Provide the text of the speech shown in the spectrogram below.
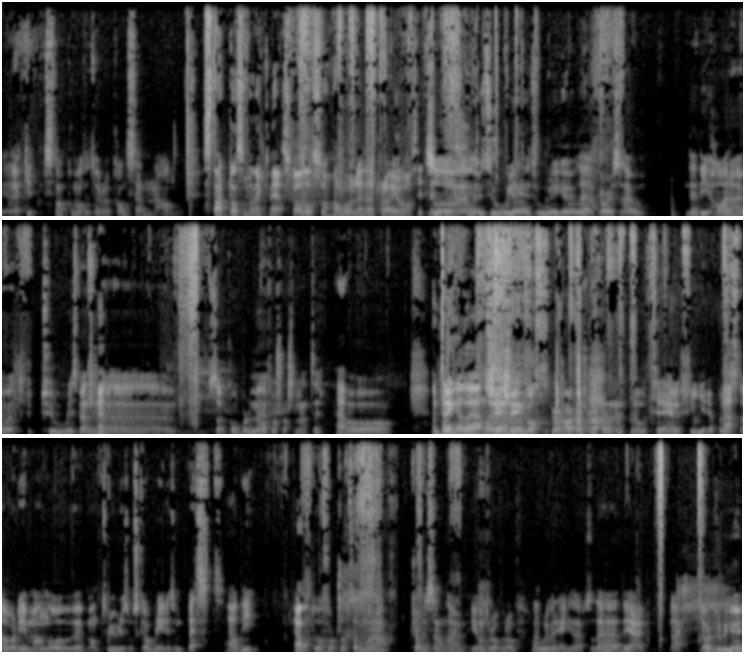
det er ikke snakk om at jeg tør kan sende han. Sterkt, altså, med en kneskade også. Alvorlig. Det pleier jo å sitte litt. Så utrolig, utrolig gøy. Og det er Flores er jo Det de har, er jo et utrolig spennende ja. kobbel med forsvarselementer. Ja. Og De trenger jo det. Når Shane Gosper har kanskje vært enten nummer tre eller fire på lista over de man, man tror liksom skal bli liksom best av de. ja. Du har fortsatt Samora, Travis Sandheim, Ivan Provorov og Oliver Hege der. Så det, det, er, nei, det har vært utrolig gøy.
